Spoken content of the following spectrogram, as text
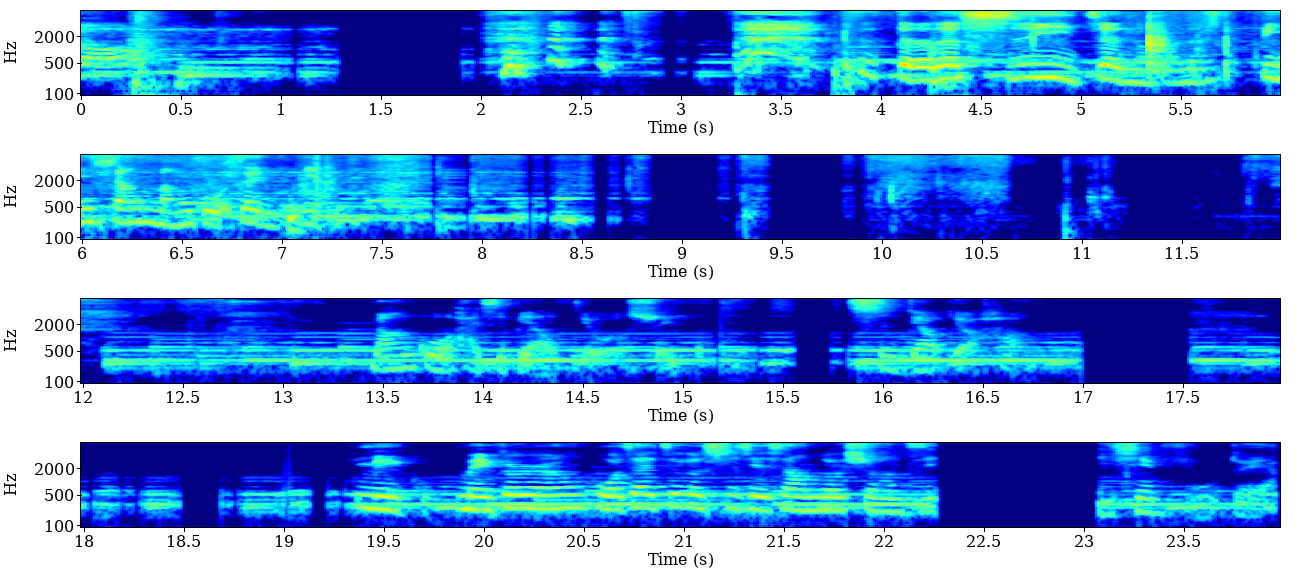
有，是得了失忆症哦，我的冰箱芒果在里面。每个人活在这个世界上，都希望自己幸福，对啊。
